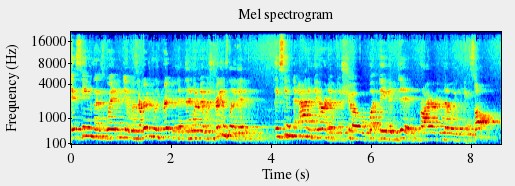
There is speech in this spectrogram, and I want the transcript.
It seems as when it was originally written and then when it was translated, they seem to add a narrative to show what David did prior to knowing King Saul.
